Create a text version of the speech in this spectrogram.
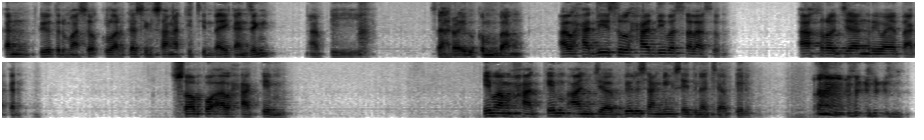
Kan beliau termasuk keluarga sing sangat dicintai Kanjeng Nabi. Zahra itu kembang. Al hadisul hadi wasalasun. Akhraja ngriwayataken. Sopo Al Hakim. Imam Hakim an Jabir saking Sayyidina Jabir.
